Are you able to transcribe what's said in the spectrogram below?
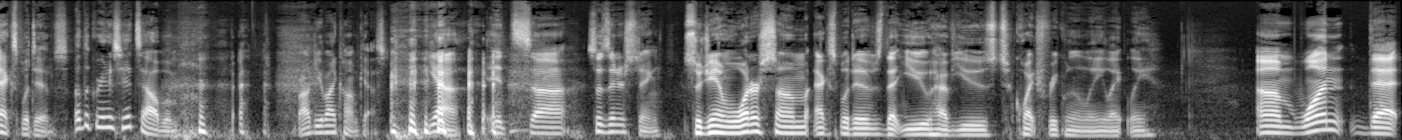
expletives of the greatest hits album brought to you by comcast yeah it's uh so it's interesting so jam what are some expletives that you have used quite frequently lately Um, one that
